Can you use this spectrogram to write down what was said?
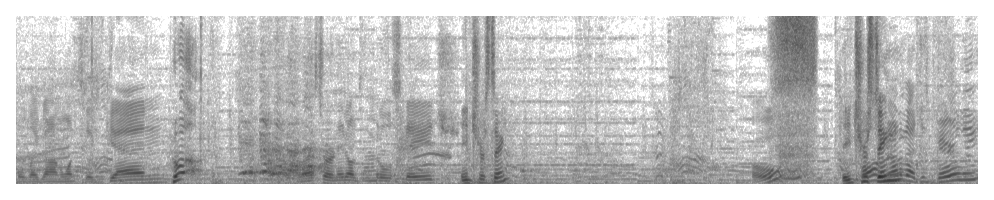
Hold leg on once again. Last tornado into the middle of the stage. Interesting. Oh. Interesting. Oh, that, just barely.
